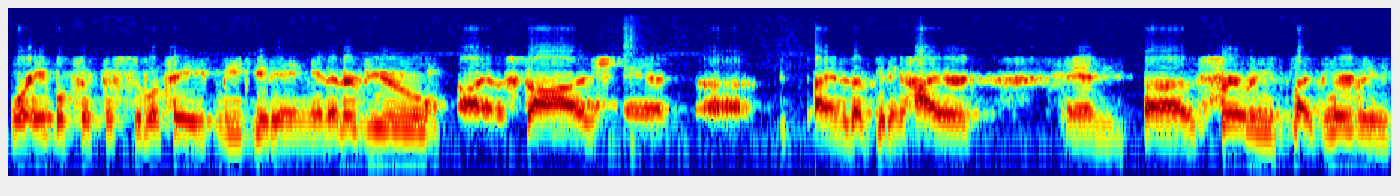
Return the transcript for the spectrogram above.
were able to facilitate me getting an interview uh, and a stage, and uh, I ended up getting hired. And uh, fairly, like literally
